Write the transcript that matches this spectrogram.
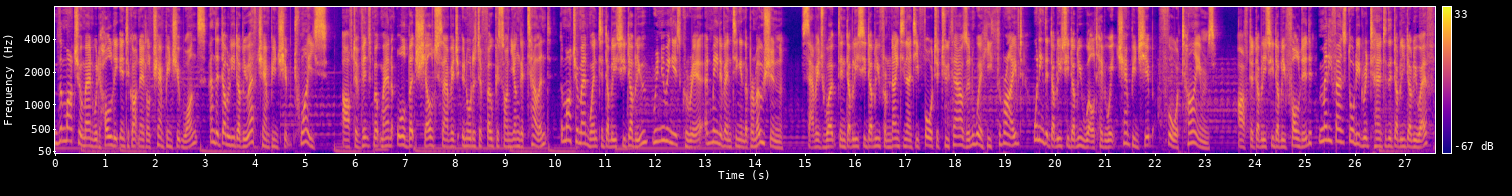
The Macho Man would hold the Intercontinental Championship once and the WWF Championship twice. After Vince McMahon all but shelved Savage in order to focus on younger talent, the Macho Man went to WCW, renewing his career and main eventing in the promotion. Savage worked in WCW from 1994 to 2000 where he thrived, winning the WCW World Heavyweight Championship four times. After WCW folded, many fans thought he'd return to the WWF,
